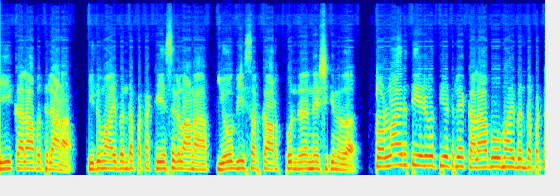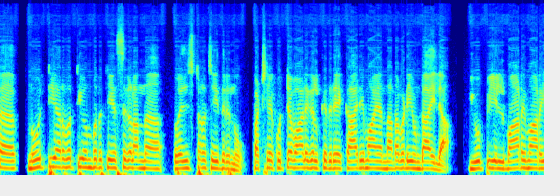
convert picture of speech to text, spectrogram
ഈ കലാപത്തിലാണ്. ഇതുമായി ബന്ധപ്പെട്ട കേസുകളാണ് യോഗി സർക്കാർ പുനരന്വേഷിക്കുന്നത്. തൊള്ളായിരത്തി എഴുപത്തിയെട്ടിലെ കലാപവുമായി ബന്ധപ്പെട്ട് നൂറ്റി അറുപത്തിയൊൻപത് കേസുകൾ അന്ന് രജിസ്റ്റർ ചെയ്തിരുന്നു. പക്ഷേ കുറ്റവാളികൾക്കെതിരെ കാര്യമായ നടപടിയുണ്ടായില്ല യു പിയിൽ മാറി മാറി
